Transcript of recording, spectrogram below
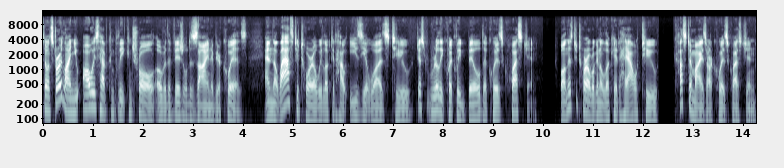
So in Storyline, you always have complete control over the visual design of your quiz. And in the last tutorial, we looked at how easy it was to just really quickly build a quiz question. Well, in this tutorial, we're going to look at how to customize our quiz question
